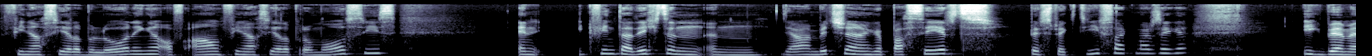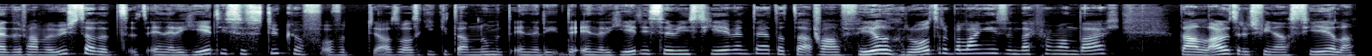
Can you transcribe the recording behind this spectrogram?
financiële beloningen of aan financiële promoties. En ik vind dat echt een, een, ja, een beetje een gepasseerd perspectief, zal ik maar zeggen. Ik ben mij ervan bewust dat het, het energetische stuk, of, of het, ja, zoals ik het dan noem, de energetische winstgevendheid, dat dat van veel groter belang is in de dag van vandaag dan louter het financiële.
